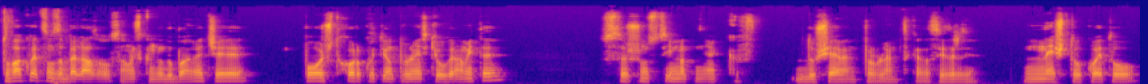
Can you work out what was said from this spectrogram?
Това, което съм забелязал, само искам да добавя, е, че повечето хора, които имат проблеми с килограмите, всъщност имат някакъв душевен проблем, така да се изразя. Нещо, което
